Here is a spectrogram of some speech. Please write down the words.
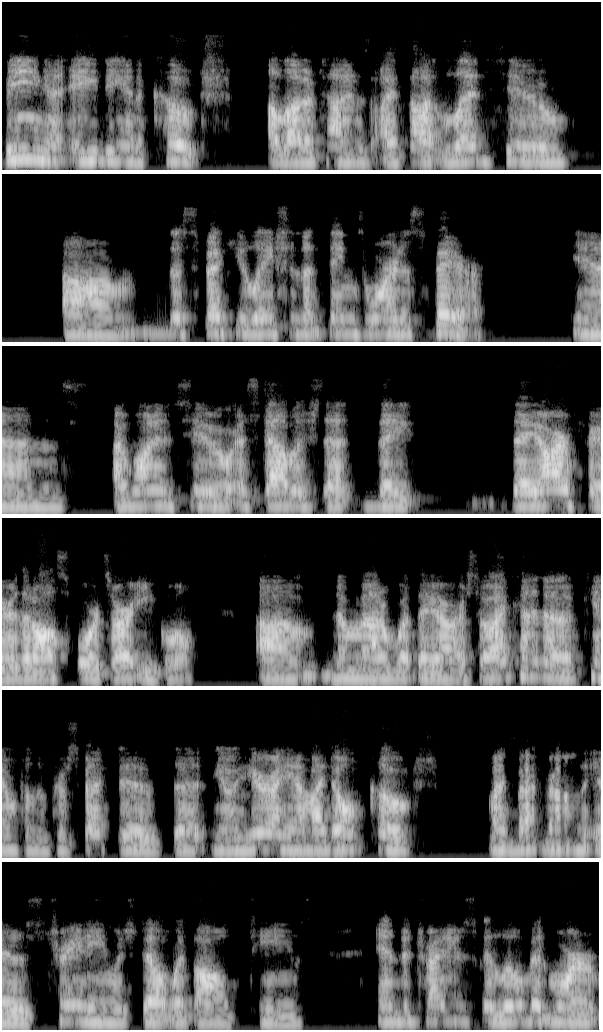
being an AD and a coach, a lot of times I thought led to um, the speculation that things weren't as fair. And I wanted to establish that they they are fair, that all sports are equal, um, no matter what they are. So I kind of came from the perspective that you know here I am. I don't coach. My background is training, which dealt with all teams, and to try to just get a little bit more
